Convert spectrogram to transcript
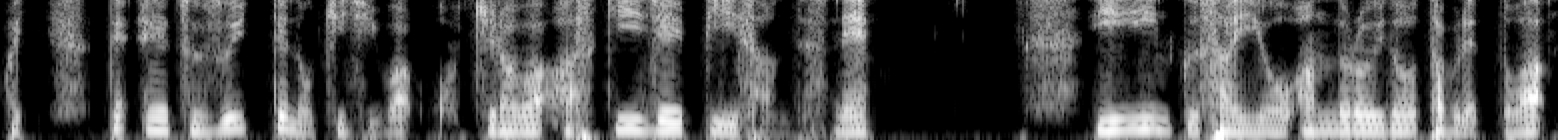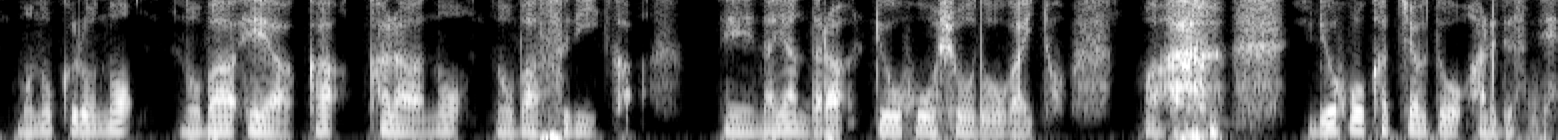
はい。で、えー、続いての記事は、こちらは ASCIIJP さんですね。E-ink 採用 Android タブレットはモノクロの Nova Air かカラーの Nova 3か、えー、悩んだら両方衝動買いと。まあ 両方買っちゃうと、あれですね、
